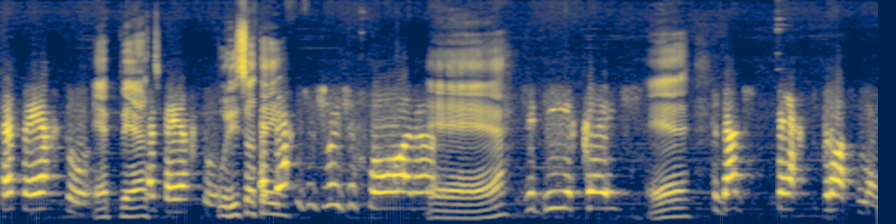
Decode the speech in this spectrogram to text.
É perto. É É perto. perto. Por isso até- É perto de Juiz de Fora, É, de Bicas, é. cidades perto, próximas.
